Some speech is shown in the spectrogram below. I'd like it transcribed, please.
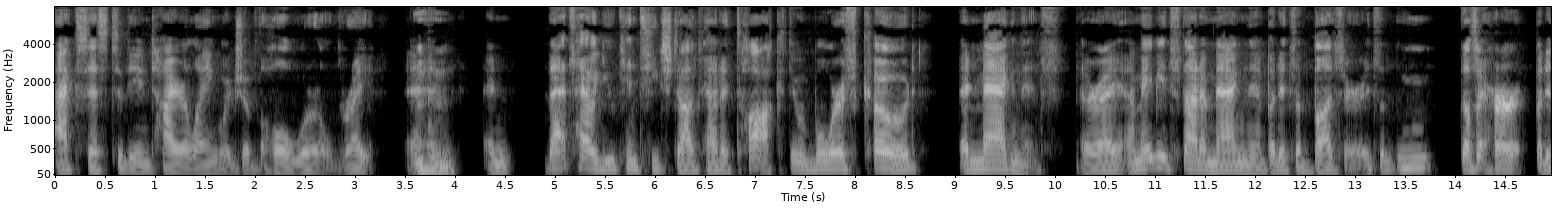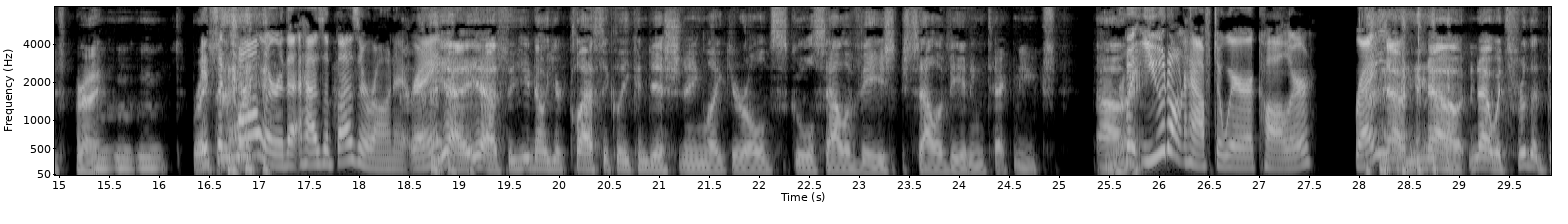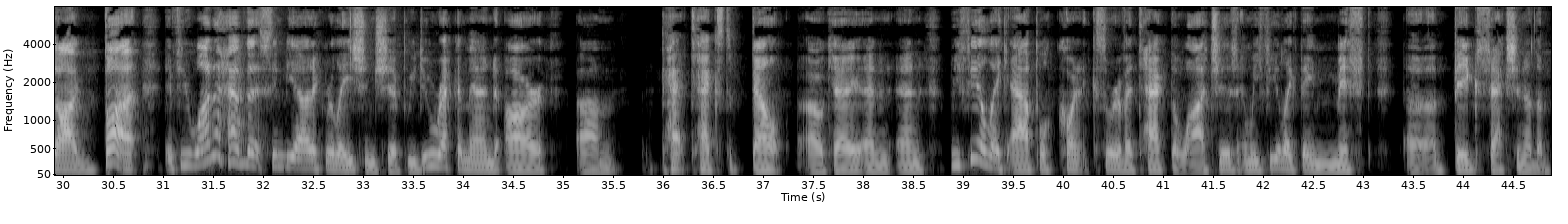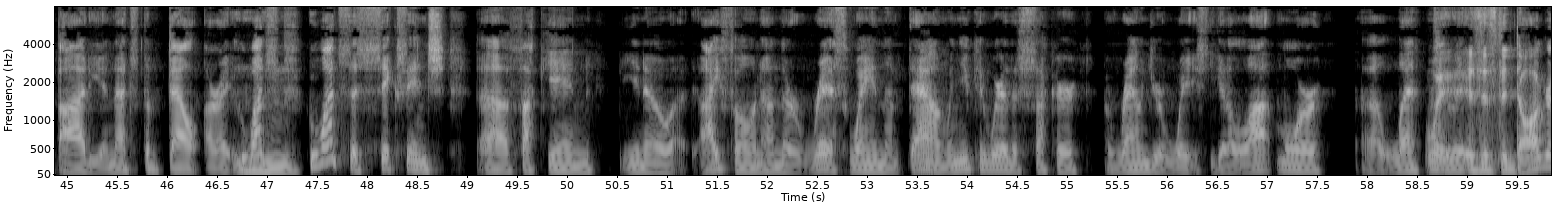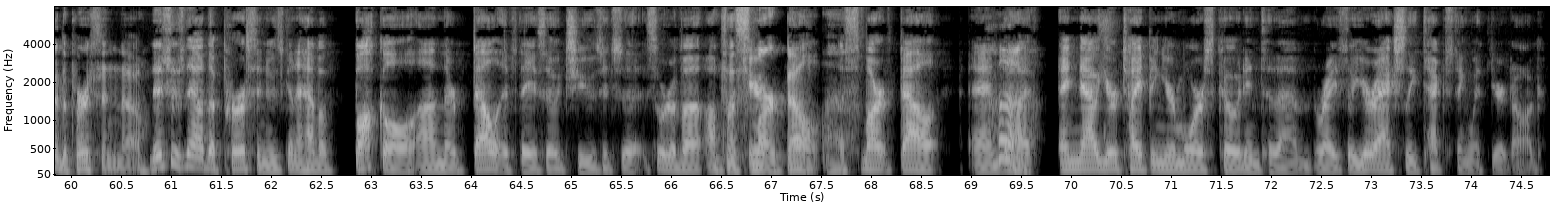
access to the entire language of the whole world, right? And mm-hmm. and that's how you can teach dogs how to talk through Morse code and magnets. All right, uh, maybe it's not a magnet, but it's a buzzer. It's a mm, doesn't hurt, but it's Right. mm, mm, mm, right. It's a So when- collar that has a buzzer on it, right? yeah, yeah. So you know you're classically conditioning like your old school salivation, salivating techniques. Um, but you don't have to wear a collar, right? no, no, no, it's for the dog. But if you want to have that symbiotic relationship, we do recommend our um, pet text belt. Okay. And, and we feel like Apple sort of attacked the watches and we feel like they missed a, big section of the body and that's the belt. All right. Who wants, Mhm. who wants a six inch, uh, fucking, you know, iPhone on their wrist weighing them down when you can wear the sucker around your waist? You get a lot more uh, length Wait, is this the dog or the person though? This is now the person who's going to have a buckle on their belt if they so choose. It's a sort of a, It's a smart belt. a smart belt, and Huh. uh, and now you're typing your Morse code into them, right? So you're actually texting with your dog.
